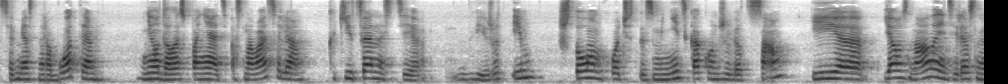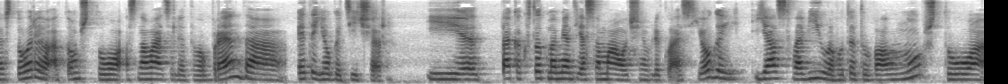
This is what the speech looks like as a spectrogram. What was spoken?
совместной работы мне удалось понять основателя, какие ценности движут им, что он хочет изменить, как он живет сам. И я узнала интересную историю о том, что основатель этого бренда — это йога-тичер. И так как в тот момент я сама очень увлеклась йогой, я словила вот эту волну, что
